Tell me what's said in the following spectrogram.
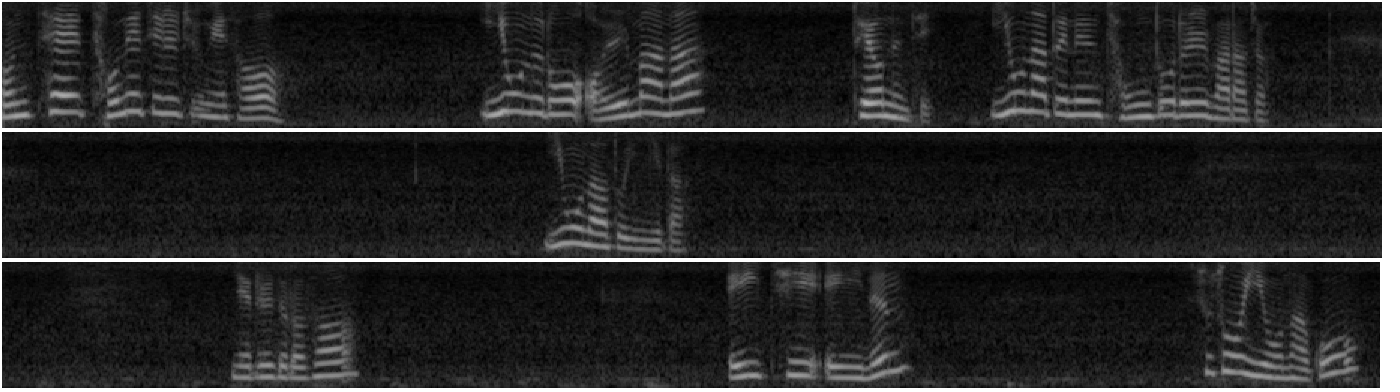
전체 전해질 중에서 이온으로 얼마나 되었는지 이온화되는 정도를 말하죠. 이온화도입니다. 예를 들어서 HA는 수소이온하고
